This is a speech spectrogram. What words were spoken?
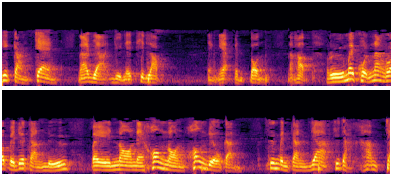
ที่กลางแจ้งนะอย่าอยู่ในที่ลับ อย่างเงี้ยเป็นต้นนะครับ หรือไม่ควรนั่งรถไปด้วยกัน หรือไปนอนในห้องนอนห้องเดียวกัน ซึ่งเป็นการยากที่จะห้ามใจ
